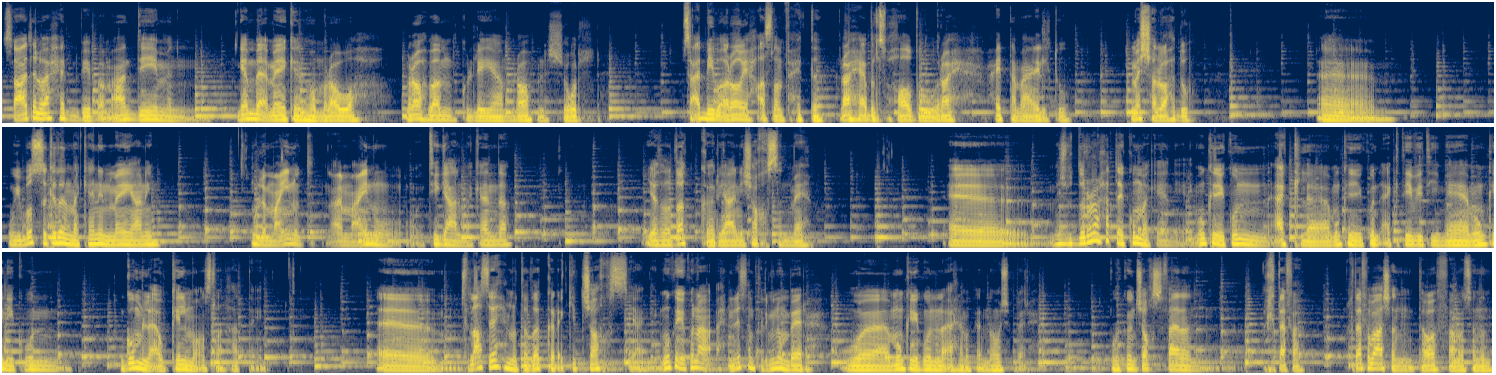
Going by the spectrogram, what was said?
ساعات الواحد بيبقى معدي من جنب أماكن هو مروح مروح بقى من الكلية مروح من الشغل ساعات بيبقى رايح أصلا في حتة رايح يقابل صحابه ورايح حتة مع عيلته ماشي لوحده آه ويبص كده المكان ما يعني ولما عينه. لما عينه تيجي على المكان ده يتذكر يعني شخص ما مش بالضرورة حتى يكون مكان يعني ممكن يكون أكلة ممكن يكون أكتيفيتي ما ممكن يكون جملة أو كلمة أصلا حتى يعني. في اللحظة دي إحنا بنتذكر أكيد شخص يعني ممكن يكون إحنا لسه مكلمينه امبارح وممكن يكون لا إحنا ما كلمناهوش امبارح. ممكن يكون شخص فعلا اختفى. اختفى بقى عشان توفى مثلا.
